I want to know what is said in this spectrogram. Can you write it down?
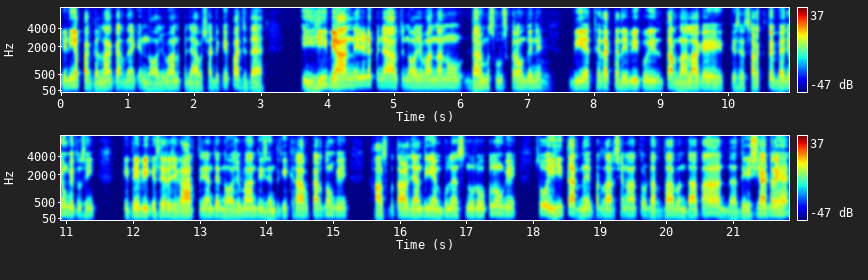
ਜਿਹੜੀਆਂ ਆਪਾਂ ਗੱਲਾਂ ਕਰਦੇ ਹਾਂ ਕਿ ਨੌਜਵਾਨ ਪੰਜਾਬ ਛੱਡ ਕੇ ਭੱਜਦਾ ਹੈ ਇਹੀ ਬਿਆਨ ਨੇ ਜਿਹੜੇ ਪੰਜਾਬ 'ਚ ਨੌਜਵਾਨਾਂ ਨੂੰ ਡਰ ਮਹਿਸੂਸ ਕਰਾਉਂਦੇ ਨੇ ਵੀ ਇੱਥੇ ਤਾਂ ਕਦੇ ਵੀ ਕੋਈ ਧਰਨਾ ਲਾ ਕੇ ਕਿਸੇ ਸੜਕ ਤੇ ਬਹਿ ਜਾਓਗੇ ਤੁਸੀਂ ਕਿਤੇ ਵੀ ਕਿਸੇ ਰੁਜ਼ਗਾਰ ਤੇ ਜਾਂਦੇ ਨੌਜਵਾਨ ਦੀ ਜ਼ਿੰਦਗੀ ਖਰਾਬ ਕਰ ਦੋਗੇ ਹਸਪਤਾਲ ਜਾਂਦੀ ਐਂਬੂਲੈਂਸ ਨੂੰ ਰੋਕ ਲਓਗੇ। ਸੋ ਇਹੀ ਧਰਨੇ ਪ੍ਰਦਰਸ਼ਨਾਂ ਤੋਂ ਡਰਦਾ ਬੰਦਾ ਤਾਂ ਦੇਸ਼ ਛੱਡ ਰਿਹਾ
